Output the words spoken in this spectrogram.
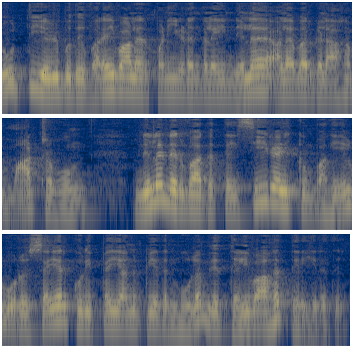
நூற்றி எழுபது வரைவாளர் பணியிடங்களை நில அளவர்களாக மாற்றவும் நில நிர்வாகத்தை சீரழிக்கும் வகையில் ஒரு செயற்குறிப்பை அனுப்பியதன் மூலம் இது தெளிவாக தெரிகிறது.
